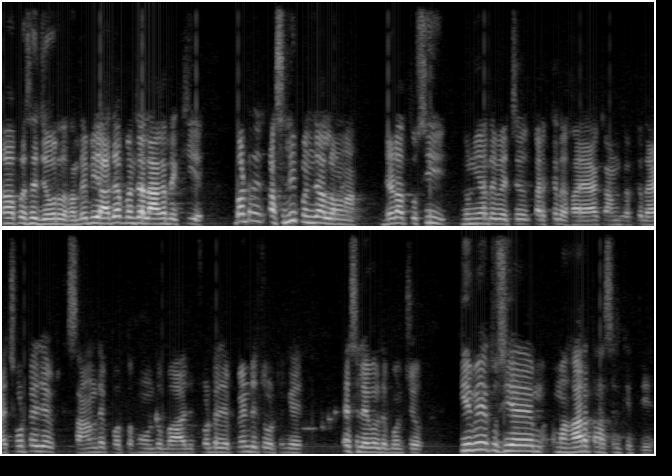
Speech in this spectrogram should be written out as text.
ਆਪਸ ਵਿੱਚ ਜ਼ੋਰ ਦਿਖਾਉਂਦੇ ਵੀ ਆ ਜਾ ਪੰਜਾ ਲਾ ਕੇ ਦੇਖੀਏ। ਬਟ ਅਸਲੀ ਪੰਜਾ ਲਾਉਣਾ, ਜਿਹੜਾ ਤੁਸੀਂ ਦੁਨੀਆ ਦੇ ਵਿੱਚ ਕਰਕੇ ਦਿਖਾਇਆ, ਕੰਮ ਕਰਕੇ ਦਿਖਾਇਆ, ਛੋਟੇ ਜਿਹੇ ਕਿਸਾਨ ਦੇ ਪੁੱਤ ਹੋਣ ਤੋਂ ਬਾਅਦ, ਛੋਟੇ ਜਿਹੇ ਪਿੰਡ ਚ ਉੱਠ ਕੇ ਇਸ ਲੈਵਲ ਤੇ ਪਹੁੰਚੇ ਕਿਵੇਂ ਤੁਸੀਂ ਇਹ ਮਹਾਰਤ ਹਾਸਲ ਕੀਤੀ ਹੈ?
